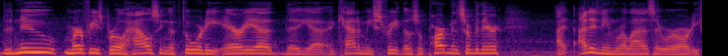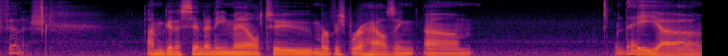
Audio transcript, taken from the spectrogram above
the new Murfreesboro Housing Authority area, the uh, Academy Street, those apartments over there. I, I didn't even realize they were already finished. I'm going to send an email to Murfreesboro Housing. Um, they uh,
